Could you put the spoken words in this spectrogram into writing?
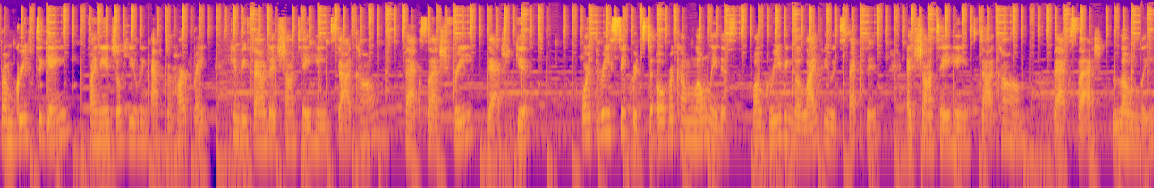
from Grief to Gain, Financial Healing After Heartbreak can be found at chontahaynes.com backslash free dash gift or Three Secrets to Overcome Loneliness while grieving the life you expected at chontahaynes.com backslash lonely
